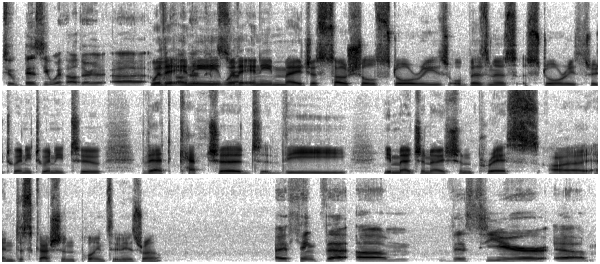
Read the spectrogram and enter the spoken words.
too busy with other. Uh, were there other any concerns. were there any major social stories or business stories through 2022 that captured the imagination, press, uh, and discussion points in Israel? I think that um, this year, um,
